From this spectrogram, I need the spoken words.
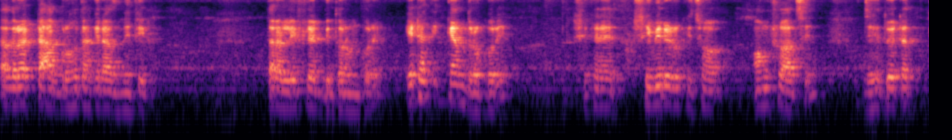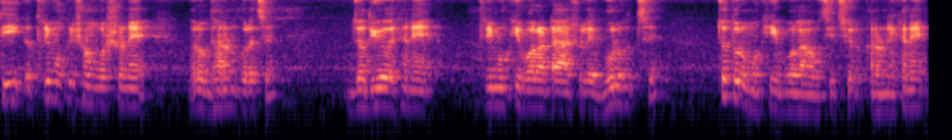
তাদেরও একটা আগ্রহ থাকে রাজনীতির। তারা লিফলেট বিতরণ করে, এটাকে কেন্দ্র করে সেখানে শিবিরেরও কিছু অংশ আছে। যেহেতু এটা ত্রি- ত্রিমুখী সংঘর্ষণে রূপ ধারণ করেছে, যদিও এখানে ত্রিমুখী বলাটা আসলে ভুল হচ্ছে। চতুর্মুখী বলা উচিত ছিল, কারণ এখানে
